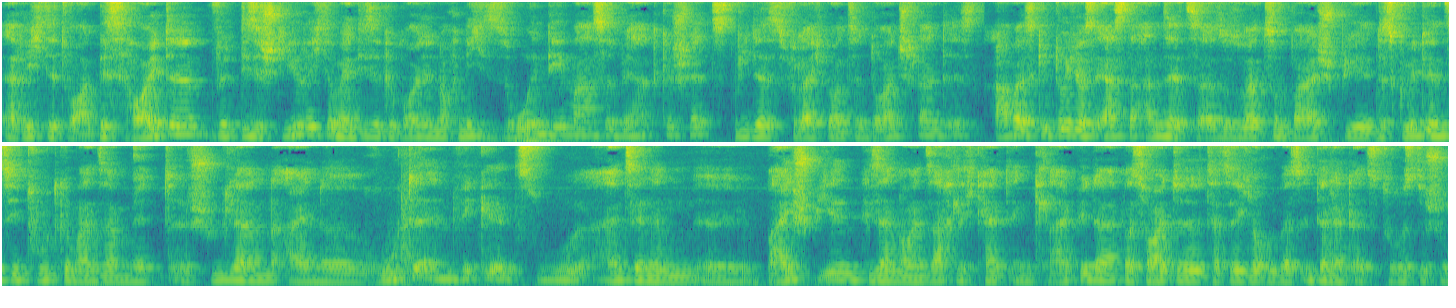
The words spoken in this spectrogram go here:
errichtet worden. Bis heute wird diese Stilrichtung, werden diese Gebäude noch nicht so in dem Maße wertgeschätzt, wie das vielleicht bei uns in Deutschland ist. Aber es gibt durchaus erste Ansätze. Also so hat zum Beispiel das Goethe-Institut gemeinsam mit äh, Schülern eine Route entwickelt zu einzelnen äh, Beispielen dieser neuen Sachlichkeit in Klaipeda, was heute tatsächlich auch übers Internet als touristische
